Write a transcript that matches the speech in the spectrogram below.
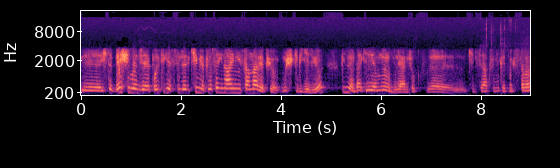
e, işte 5 yıl önce politik esprileri kim yapıyorsa yine aynı insanlar yapıyormuş gibi geliyor. Bilmiyorum belki de yanılıyorumdur yani çok e, kimseye haksızlık etmek istemem.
